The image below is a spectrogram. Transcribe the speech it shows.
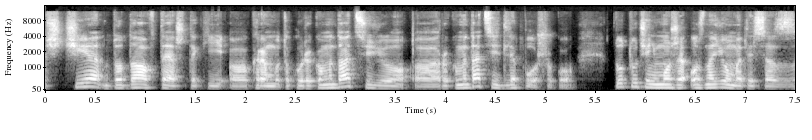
Ще додав теж такі окрему таку рекомендацію, рекомендації для пошуку. Тут учень може ознайомитися з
